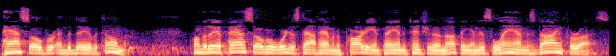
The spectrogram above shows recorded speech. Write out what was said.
Passover and the Day of Atonement. On the day of Passover, we're just out having a party and paying attention to nothing, and this lamb is dying for us.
